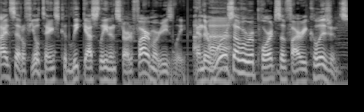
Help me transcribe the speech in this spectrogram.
side saddle fuel tanks could leak gasoline and start a fire more easily. And there Uh-uh. were ah. several reports of fiery collisions.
